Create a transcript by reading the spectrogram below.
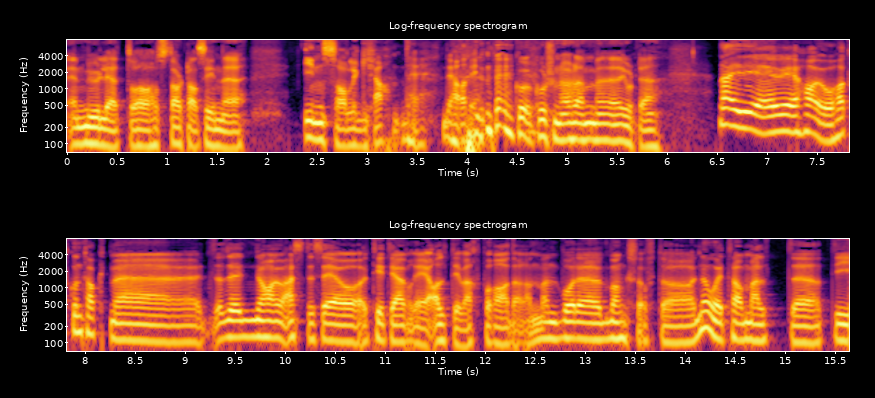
en, mulighet til å ha starta sine innsalg. Ja, det, det har de. Hvordan har de gjort det? Nei, vi har jo hatt kontakt med Nå har jo STC og TT alltid vært på radaren, men både Banksoft og Knowit har meldt at de,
